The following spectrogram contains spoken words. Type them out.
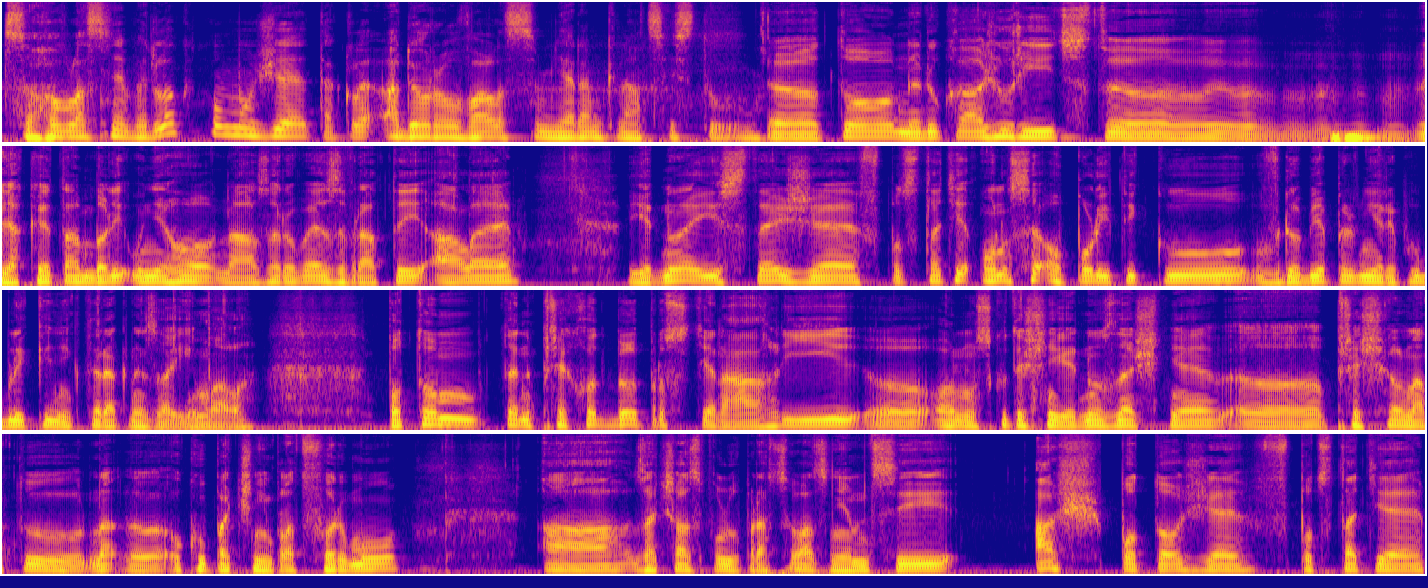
Co ho vlastně vedlo k tomu, že takhle adoroval směrem k nacistům? Eh, to nedokážu říct, eh, jaké tam byly u něho názorové zvraty, ale jedno je jisté, že v podstatě on se o politiku v době první republiky nikterak nezajímal. Potom ten přechod byl prostě náhlý, eh, on skutečně jednoznačně přešel na tu okupační platformu a začal spolupracovat s Němci až po to, že v podstatě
